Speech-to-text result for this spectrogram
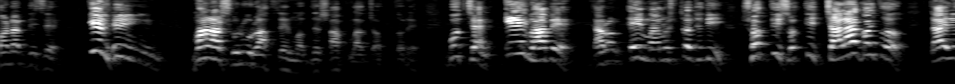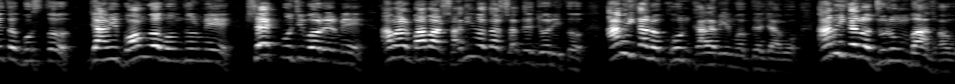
অর্ডার দিছে। কিল হিম! মারা শুরু রাত্রের মধ্যে শাপলা চত্বরে। বুঝছেন? এইভাবে, কারণ এই মানুষটা যদি সত্যি সত্যি চালাক হইতো, তাইলে তো বুঝতো যে আমি বঙ্গবন্ধুর মেয়ে, শেখ মুজিবরের মেয়ে, আমার বাবা স্বাধীনতার সাথে জড়িত। আমি কেন খুন খারাপির মধ্যে যাব? আমি কেন জুলুমবাজ হব?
